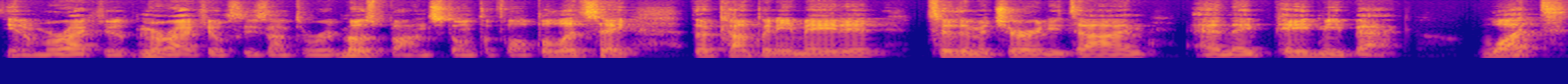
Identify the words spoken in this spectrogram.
you know, miraculous, miraculously is not the word. Most bonds don't default. But let's say the company made it to the maturity time and they paid me back. What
